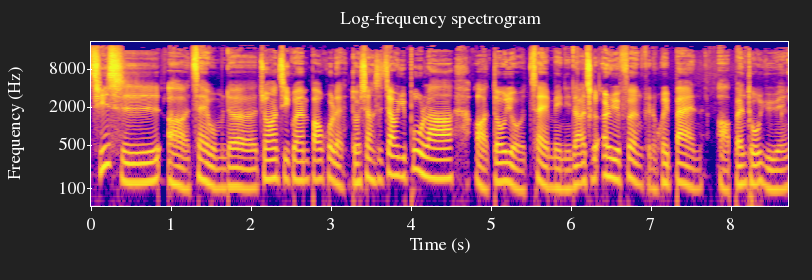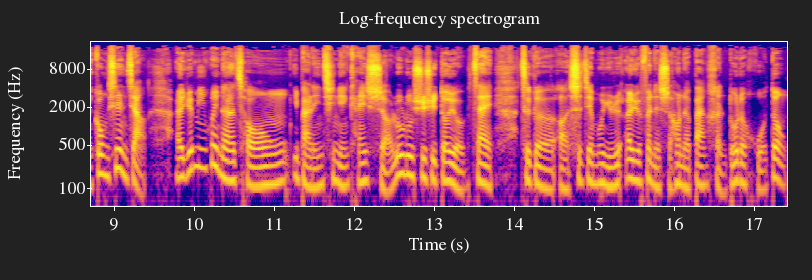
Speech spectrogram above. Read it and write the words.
其实呃，在我们的中央机关，包括了很多像是教育部啦，啊、都有在每年的这个二月份可能会办啊、本土语言贡献奖，而原民会呢，从一百零零七年开始啊，陆陆续续都有在这个呃世界母语日二月份的时候呢，办很多的活动，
